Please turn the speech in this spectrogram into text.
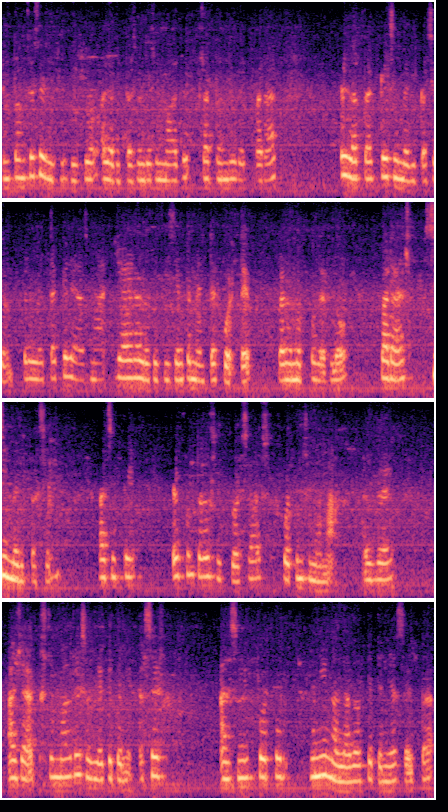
entonces se dirigió a la habitación de su madre tratando de parar el ataque sin medicación, pero el ataque de asma ya era lo suficientemente fuerte para no poderlo parar sin medicación. Así que él con todas sus fuerzas fue con su mamá. Al ver a Jack, su madre sabía que tenía que hacer. Así fue por un inhalador que tenía cerca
